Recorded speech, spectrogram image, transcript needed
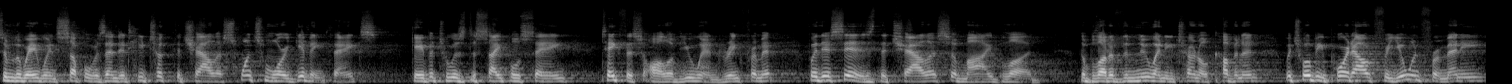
Similar way, when supper was ended, he took the chalice, once more giving thanks, gave it to his disciples, saying, Take this, all of you, and drink from it, for this is the chalice of my blood, the blood of the new and eternal covenant, which will be poured out for you and for many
